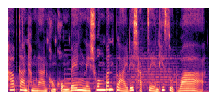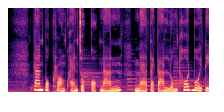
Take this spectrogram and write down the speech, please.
ภาพการทำงานของขงเบ้งในช่วงบั้นปลายได้ชัดเจนที่สุดว่า การปกครองแคว้นจกกกนั้น แม้แต่การลงโทษโบยตี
